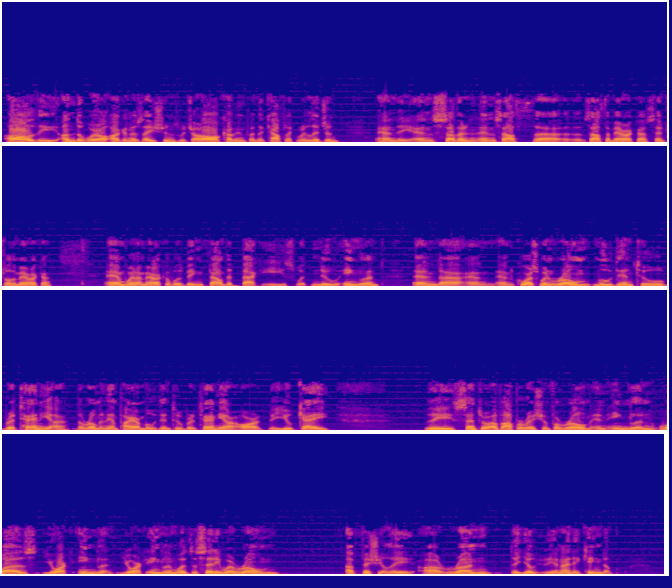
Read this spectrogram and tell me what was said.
all the underworld organizations, which are all coming from the Catholic religion, and the and southern and south uh, South America, Central America, and when America was being founded back east with New England and uh, and and of course, when Rome moved into Britannia, the Roman Empire moved into Britannia or the UK. The center of operation for Rome in England was York, England. York, England was the city where Rome officially uh, run the, U- the United Kingdom.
